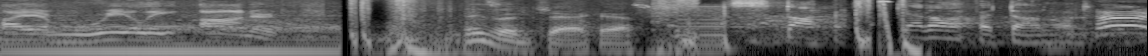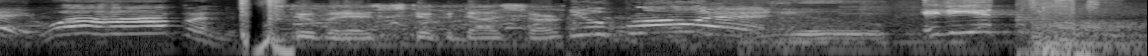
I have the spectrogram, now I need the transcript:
I am really honored. He's a jackass. Stop it. Get off it, Donald. Hey, what happened? Stupid is, stupid does, sir. You blow it! You idiot! Idiot of the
